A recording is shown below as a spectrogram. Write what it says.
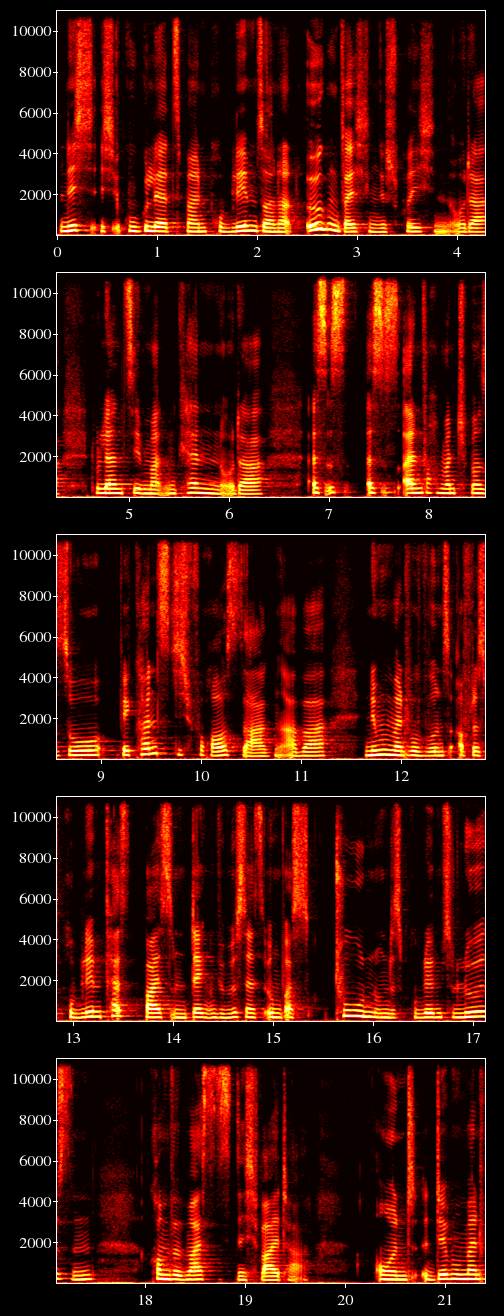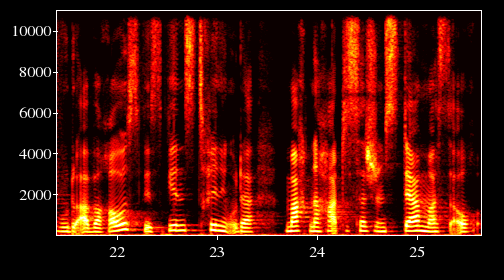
nicht, ich google jetzt mein Problem, sondern irgendwelchen Gesprächen oder du lernst jemanden kennen oder es ist, es ist einfach manchmal so, wir können es nicht voraussagen, aber in dem Moment, wo wir uns auf das Problem festbeißen und denken, wir müssen jetzt irgendwas tun, um das Problem zu lösen, kommen wir meistens nicht weiter. Und in dem Moment, wo du aber rausgehst, geh ins Training oder mach eine harte Session Stairmaster, auch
